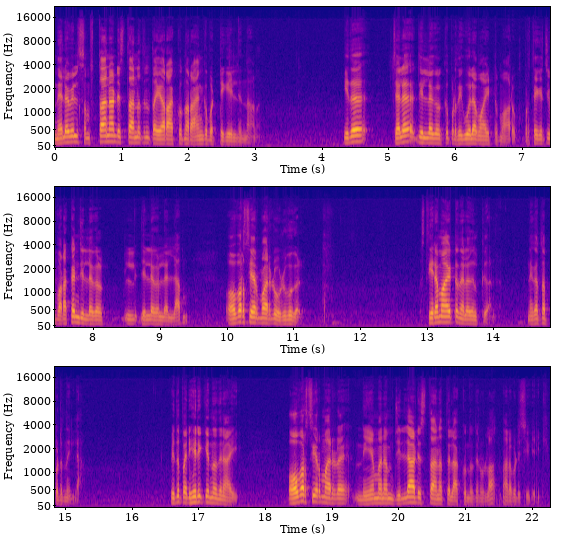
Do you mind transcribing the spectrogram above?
നിലവിൽ സംസ്ഥാനാടിസ്ഥാനത്തിൽ തയ്യാറാക്കുന്ന റാങ്ക് പട്ടികയിൽ നിന്നാണ്. ഇത് ചില ജില്ലകൾക്ക് പ്രതികൂലമായിട്ട് മാറും. പ്രത്യേകിച്ച് വടക്കൻ ജില്ലകൾ ജില്ലകളിലെല്ലാം ഓവർസിയർമാരുടെ ഒഴിവുകൾ സ്ഥിരമായിട്ട് നിലനിൽക്കുകയാണ്. നികത്തപ്പെടുന്നില്ല. ഇത് പരിഹരിക്കുന്നതിനായി ഓവർസിയർമാരുടെ നിയമനം ജില്ലാടിസ്ഥാനത്തിലാക്കുന്നതിനുള്ള നടപടി സ്വീകരിക്കും.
